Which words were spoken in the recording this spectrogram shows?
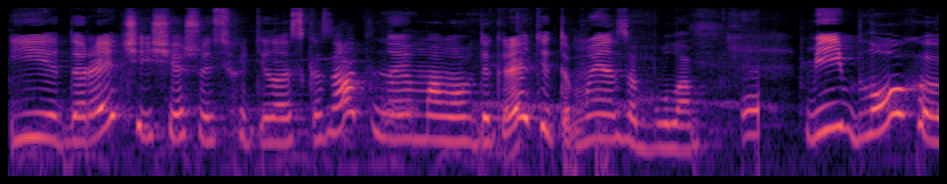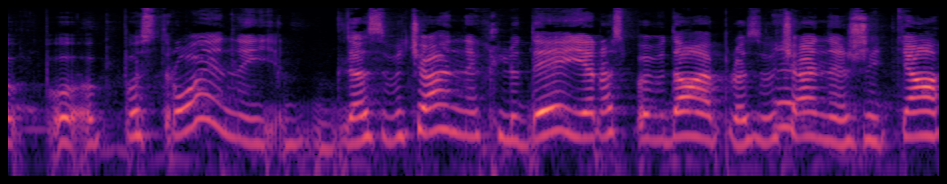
І, до речі, ще щось хотіла сказати, але мама в декреті, тому я забула. Мій блог е, построєний для звичайних людей. Я розповідаю про звичайне життя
